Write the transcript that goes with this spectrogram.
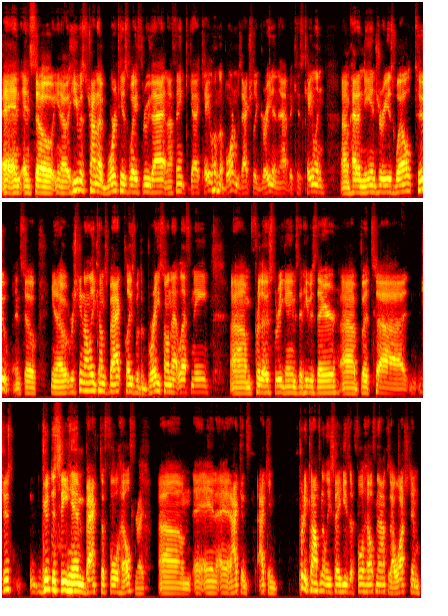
and and so you know he was trying to work his way through that, and I think uh, Khalan Laborn was actually great in that because Khalan um, had a knee injury as well too, and so you know Rasheen Ali comes back, plays with a brace on that left knee um, for those three games that he was there, uh, but uh, just good to see him back to full health Right. um, and and I can I can pretty confidently say he's at full health now because I watched him.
